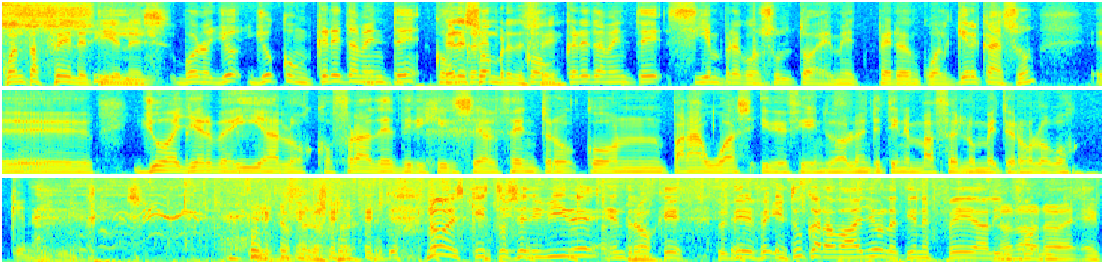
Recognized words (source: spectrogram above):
¿Cuánta fe le tienes? Bueno, yo, yo concretamente, Eres hombre de fe. concretamente siempre consulto a EMET, pero en cualquier caso, eh, yo ayer veía a los cofrades dirigirse al centro con paraguas y decía, indudablemente tienen más fe los meteorólogos que nadie. no, es que esto se divide entre los que le tienen fe. Y tú, Caraballo, le tienes fe al No, no, informe. no, eh,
